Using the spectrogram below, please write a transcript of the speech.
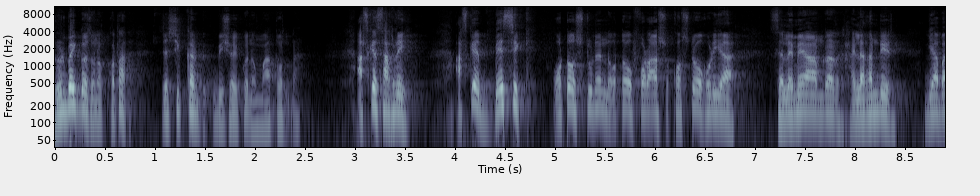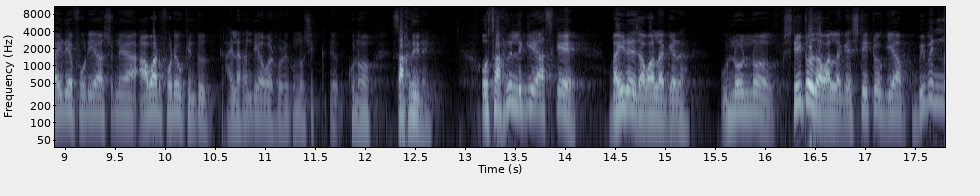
দুর্ভাগ্যজনক কথা যে শিক্ষার বিষয়ে কোনো মাতন না। আজকে চাকরি, আজকে বেসিক অটো স্টুডেন্ট অটো পড়া কষ্ট করিয়া ছেলেমেয়ে আমরা হাইলাকান্দির, গিয়া বাইরে ফরিয়া শুনে আবার পরেও কিন্তু হাইলাকান্দি আবার পরে কোনো কোনো চাকরি নাই। ও চাকরির লেগে আজকে বাইরে যাওয়া লাগে, অন্য অন্য স্টেটও যাওয়ার লাগে স্টেটও গিয়া বিভিন্ন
